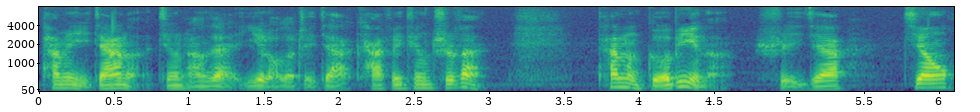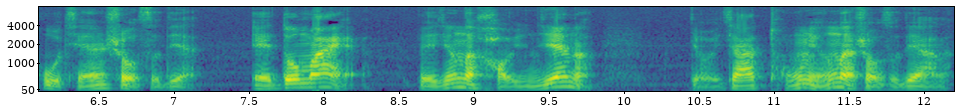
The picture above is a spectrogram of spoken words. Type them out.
他们一家呢经常在一楼的这家咖啡厅吃饭。他们隔壁呢是一家江户前寿司店 Edomae。北京的好运街呢有一家同名的寿司店了，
